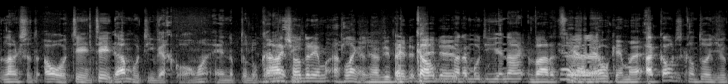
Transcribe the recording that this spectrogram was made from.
langs het oude TNT, daar moet hij wegkomen. En op de Ja, hij locatie. zou er helemaal aan langer zijn. Bij dat de- kan, bij de- maar dan moet hij naar waar het Ja, ja, eh, oké, maar- accountantskantoortje,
